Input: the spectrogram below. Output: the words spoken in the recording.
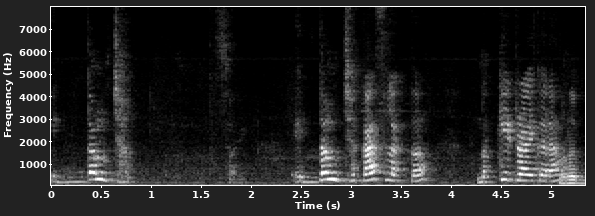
एकदम छक सॉरी एकदम छकास लागतं. नक्की ट्राय करा. परत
